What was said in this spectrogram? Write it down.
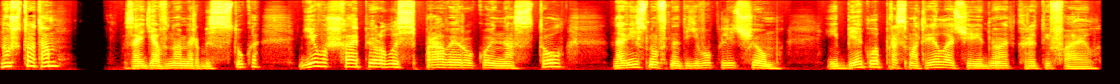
«Ну что там?» Зайдя в номер без стука, девушка оперлась правой рукой на стол, нависнув над его плечом, и бегло просмотрела очередной открытый файл.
